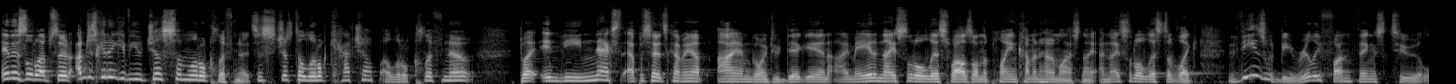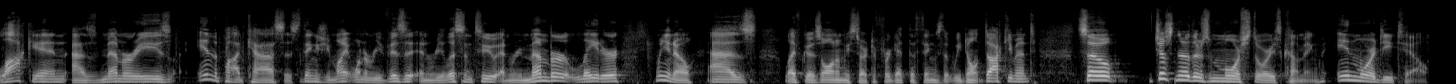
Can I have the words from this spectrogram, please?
In this little episode i'm just going to give you just some little cliff notes. This is just a little catch up a little cliff note but in the next episodes coming up, I am going to dig in. I made a nice little list while I was on the plane coming home last night. A nice little list of like, these would be really fun things to lock in as memories in the podcast, as things you might want to revisit and re listen to and remember later, when, you know, as life goes on and we start to forget the things that we don't document. So just know there's more stories coming in more detail.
